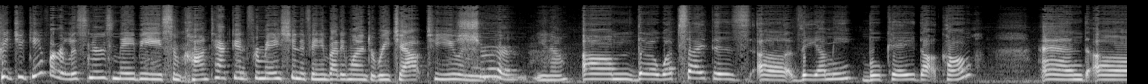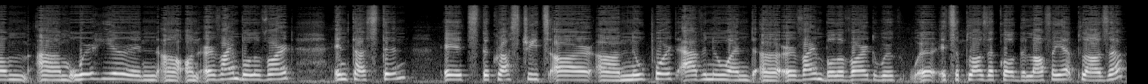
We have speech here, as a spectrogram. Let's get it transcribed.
could you give our listeners maybe some contact information if anybody wanted to reach out to you and Sure. you know Um, the website is uh, theyummybouquet.com. And um, um, we're here in uh, on Irvine Boulevard in Tustin. It's the cross streets are um, Newport Avenue and uh, Irvine Boulevard. We're, uh, it's a plaza called the Lafayette Plaza,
